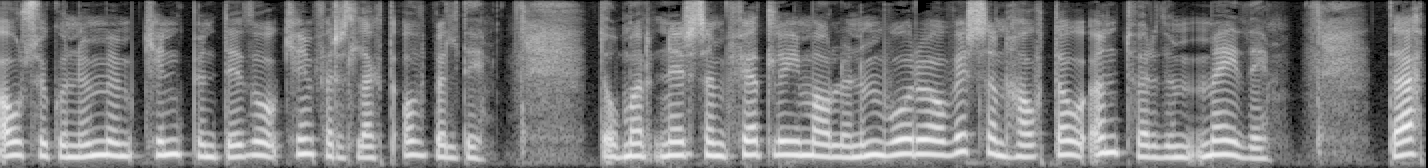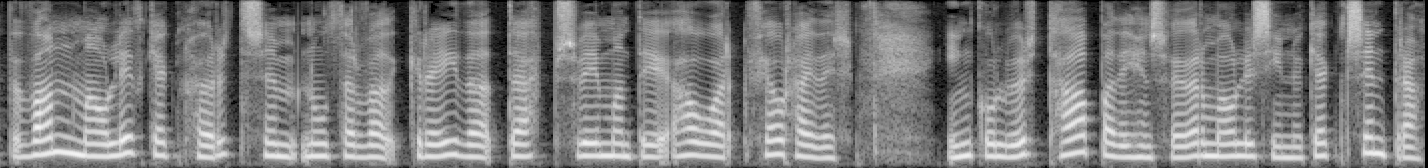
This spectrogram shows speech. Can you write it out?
ásökunum um kynbundið og kynferðslegt ofbeldi. Dómarnir sem fjallu í málunum voru á vissanhátt á öndverðum meiði. Depp vann málið gegn hörd sem nú þarf að greiða Depp svimandi háar fjárhæðir. Ingólfur tapaði hins vegar máli sínu gegn syndra.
